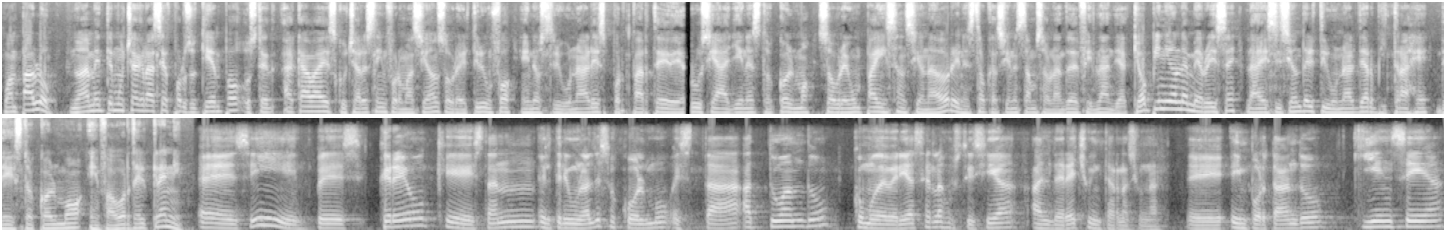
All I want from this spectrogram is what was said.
Juan Pablo, nuevamente muchas gracias por su tiempo. Usted acaba de escuchar esta información sobre el triunfo en los tribunales por parte de Rusia allí en Estocolmo sobre un país sancionador. En esta ocasión estamos hablando de Finlandia. ¿Qué opinión le merece la decisión del Tribunal de Arbitraje de Estocolmo en favor del Kremlin? Eh, sí, pues Creo que están, el Tribunal de Estocolmo está actuando como debería ser la justicia al derecho internacional, eh, importando quién sea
